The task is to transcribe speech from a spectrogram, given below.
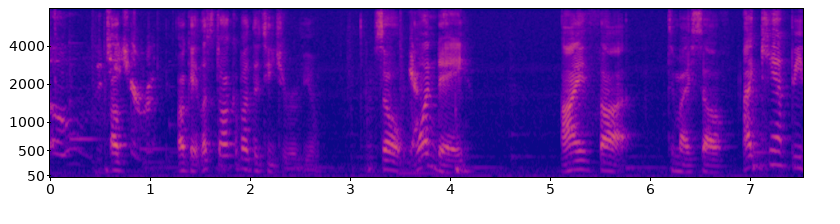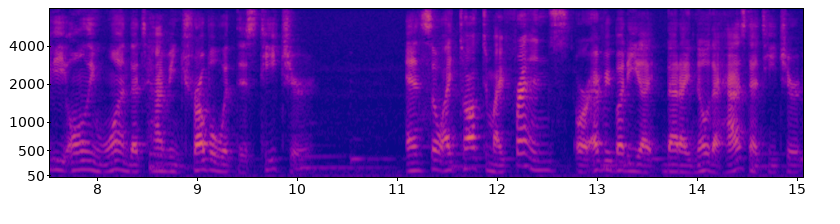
oh, the teacher room. Okay, let's talk about the teacher review. So Yeah. one day, I thought to myself, I can't be the only one that's having trouble with this teacher. And so I talked to my friends or everybody I, that I know that has that teacher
